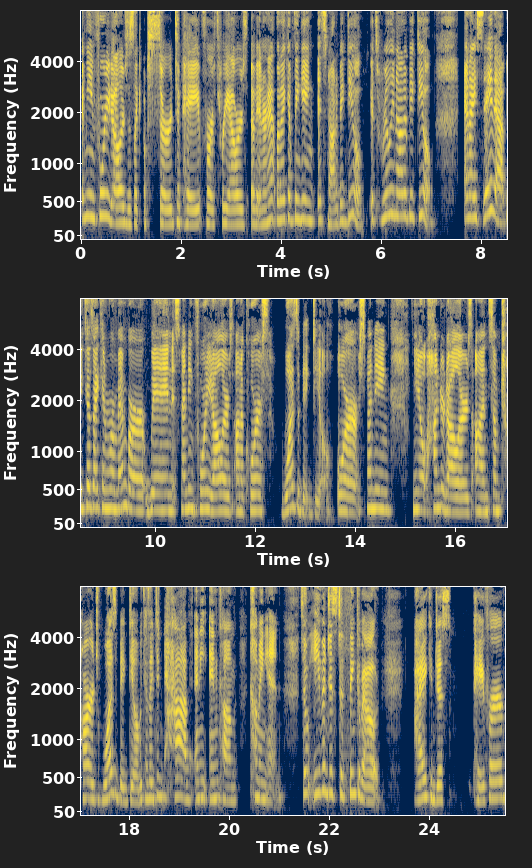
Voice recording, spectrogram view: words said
I mean, $40 is like absurd to pay for three hours of internet, but I kept thinking it's not a big deal. It's really not a big deal. And I say that because I can remember when spending $40 on a course was a big deal or spending, you know, $100 on some charge was a big deal because I didn't have any income coming in. So even just to think about, I can just pay for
